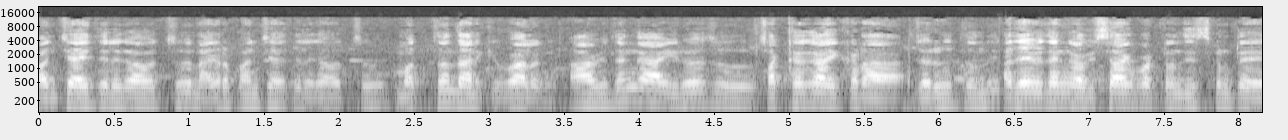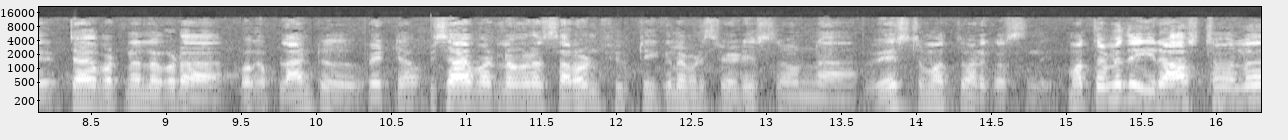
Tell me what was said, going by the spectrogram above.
పంచాయతీలు కావచ్చు నగర పంచాయతీలు కావచ్చు మొత్తం దానికి ఇవ్వాలని. ఆ విధంగా ఈ రోజు చక్కగా ఇక్కడ జరుగుతుంది. అదే విధంగా విశాఖపట్నం తీసుకుంటే విశాఖపట్నంలో కూడా ఒక ప్లాంట్ పెట్టాం. విశాఖపట్నం కూడా సరౌండ్ ఫిఫ్టీ కిలోమీటర్స్ రేడియస్లో ఉన్న వేస్ట్ మొత్తం అక్కడికి వస్తుంది. మొత్తం మీద ఈ రాష్ట్రంలో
